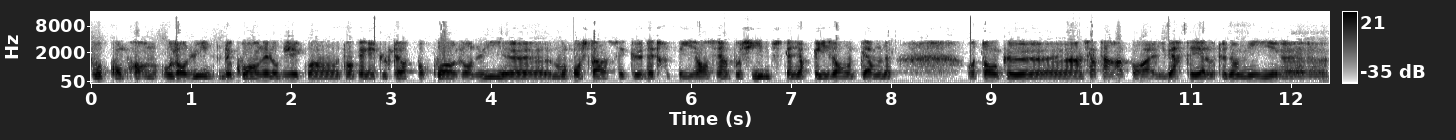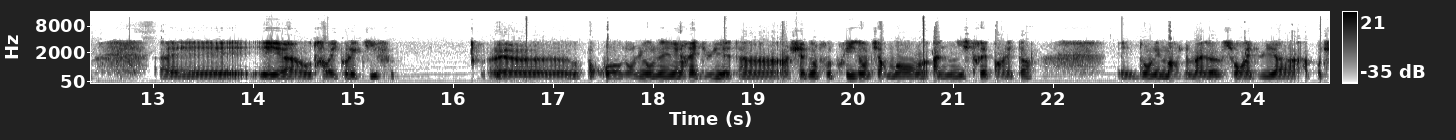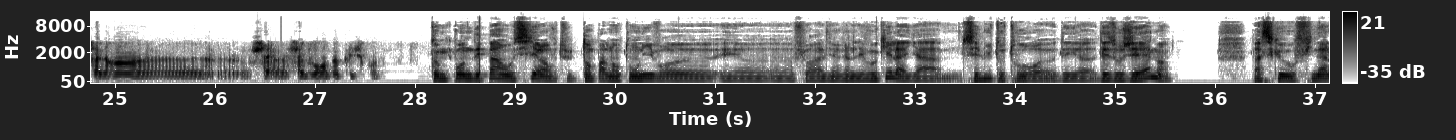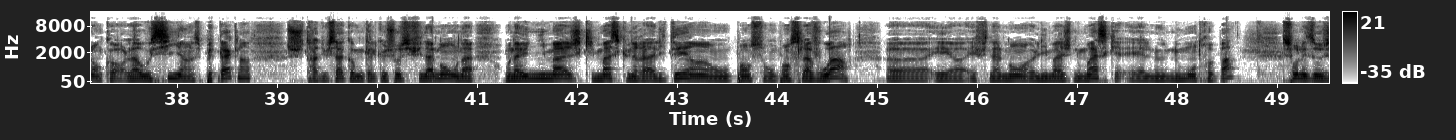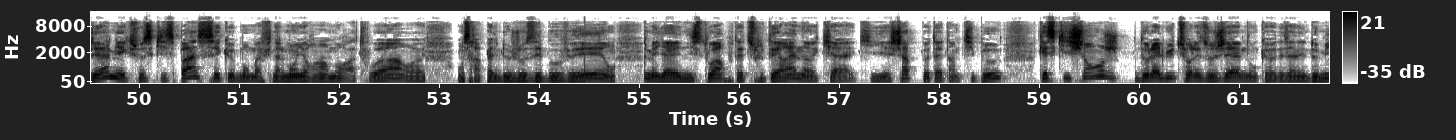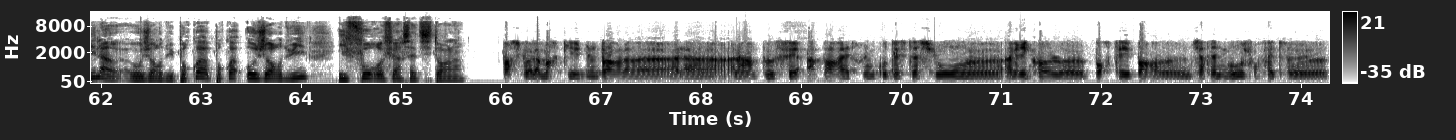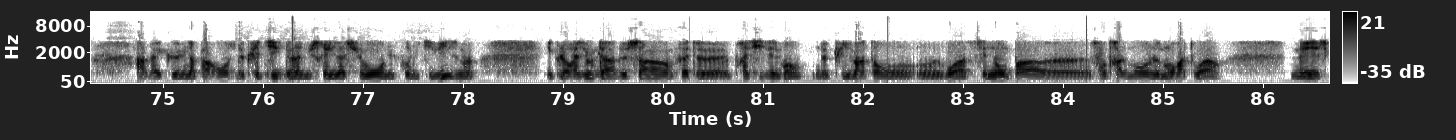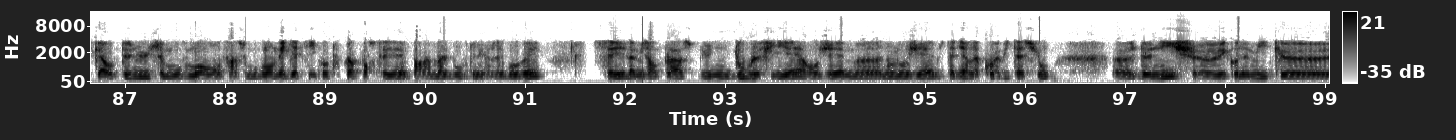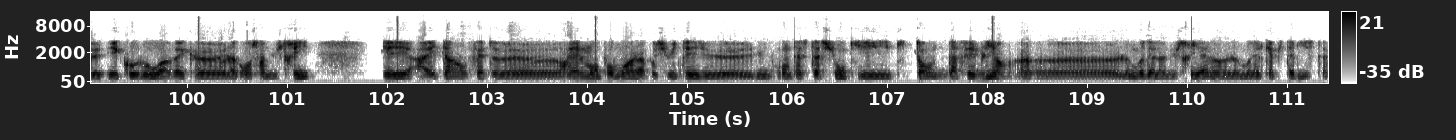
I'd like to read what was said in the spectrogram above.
pour comprendre aujourd'hui de quoi on est l'objet quoi en tant qu'agriculteur. Pourquoi aujourd'hui euh, mon constat c'est que d'être paysan c'est impossible, c'est-à-dire paysan en termes de, en tant que euh, un certain rapport à la liberté, à l'autonomie euh, et, et au travail collectif. Pourquoi aujourd'hui on est réduit à être un, un chef d'entreprise entièrement administré par l'État et dont les marges de manœuvre sont réduites à, à peau de chagrin chaque, chaque jour un peu plus quoi. Comme point de départ aussi, alors tu t'en parles dans ton livre euh, et euh, Floral vient, vient de l'évoquer là, il y a ces luttes autour des, des OGM parce que au final encore là aussi il y a un spectacle hein. je traduis ça comme quelque chose finalement on a on a une image qui masque une réalité hein. on pense on pense la voir euh, et, euh, et, finalement l'image nous masque et elle ne nous montre pas sur les OGM il y a quelque chose qui se passe c'est que bon bah finalement il y aura un moratoire euh, on se rappelle de José Bové on... mais il y a une histoire peut-être souterraine qui a, qui échappe peut-être un petit peu qu'est-ce qui change de la lutte sur les OGM donc euh, des années 2000 à aujourd'hui? Pourquoi pourquoi aujourd'hui il faut refaire cette histoire là parce qu'elle a marqué d'une part, elle a, elle, a, elle a, un peu fait apparaître une contestation euh, agricole euh, portée par euh, une certaine gauche, en fait, avec une apparence de critique de l'industrialisation, du productivisme, et que le résultat de ça, en fait, précisément, depuis 20 ans, on, on le voit, c'est non pas centralement le moratoire, mais ce qu'a obtenu ce mouvement, enfin ce mouvement médiatique, en tout cas porté par la malbouffe de José Bové, c'est la mise en place d'une double filière OGM euh, non OGM, c'est-à-dire la cohabitation euh, de niches euh, économiques écolo avec la grosse industrie et a éteint en fait réellement pour moi la possibilité d'une contestation qui, tente d'affaiblir le modèle industriel, hein, le modèle capitaliste,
